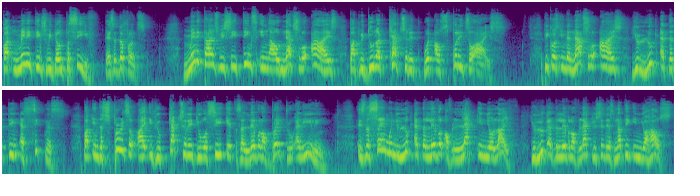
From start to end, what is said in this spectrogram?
but many things we don't perceive. There's a difference. Many times we see things in our natural eyes, but we do not capture it with our spiritual eyes. Because in the natural eyes, you look at the thing as sickness. But in the spiritual eye, if you capture it, you will see it as a level of breakthrough and healing. It's the same when you look at the level of lack in your life. You look at the level of lack, you say there's nothing in your house.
